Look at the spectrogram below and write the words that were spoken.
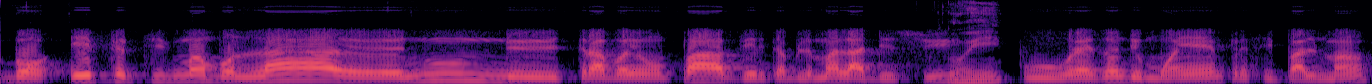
bon, effectivement, bon, là, euh, nous ne travaillons pas véritablement là-dessus, Oui. pour raison de moyens principalement.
